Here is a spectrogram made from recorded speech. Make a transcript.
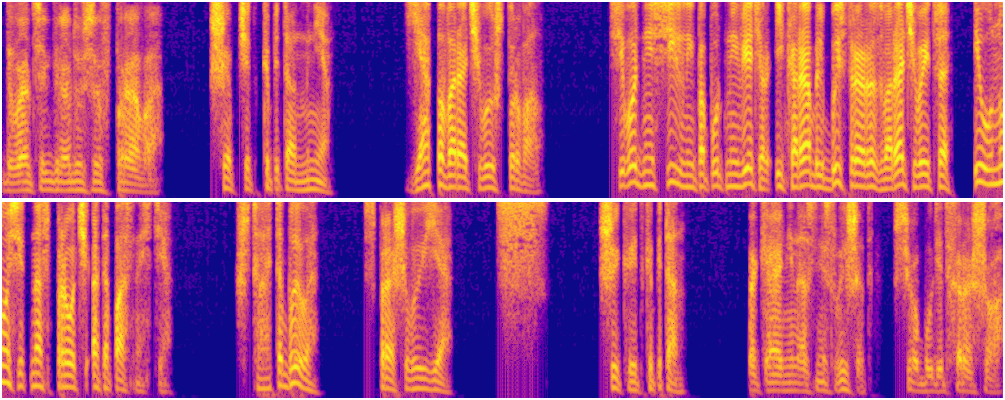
«Двадцать градусов вправо», — шепчет капитан мне. Я поворачиваю штурвал. Сегодня сильный попутный ветер, и корабль быстро разворачивается и уносит нас прочь от опасности. «Что это было?» — спрашиваю я. «Тссс», — шикает капитан. «Пока они нас не слышат, все будет хорошо».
